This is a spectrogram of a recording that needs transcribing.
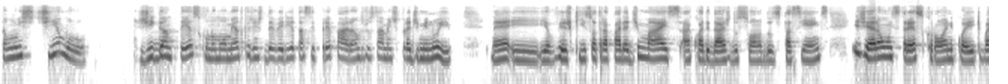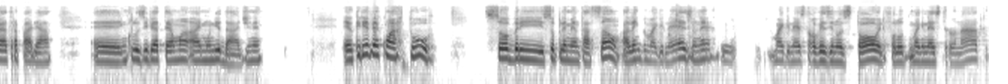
Então, um estímulo gigantesco no momento que a gente deveria estar se preparando justamente para diminuir, né? E, e, eu vejo que isso atrapalha demais a qualidade do sono dos pacientes e gera um estresse crônico aí que vai atrapalhar, é, inclusive até uma, a imunidade, né? Eu queria ver com o Arthur sobre suplementação, além do magnésio, né? O magnésio talvez inositol, ele falou do magnésio treonato.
